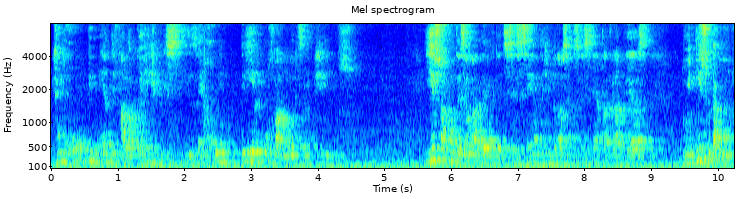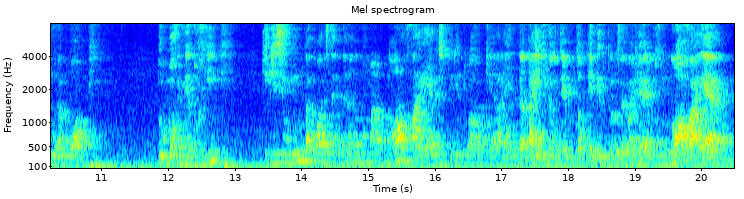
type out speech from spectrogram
de um rompimento e falar o que a gente precisa é romper com os valores antigos. E isso aconteceu na década de 60, de 1960, através do início da cultura pop, do movimento hippie, que dizia o mundo agora está entrando numa nova era espiritual, que era daí que vem um termo tão temido pelos evangélicos, nova era,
